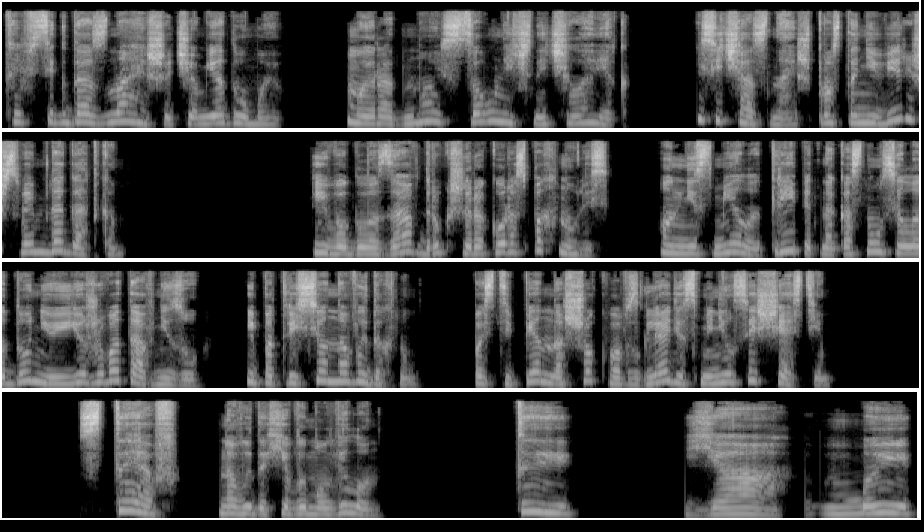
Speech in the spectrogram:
«Ты всегда знаешь, о чем я думаю. Мой родной, солнечный человек. И сейчас знаешь, просто не веришь своим догадкам». Его глаза вдруг широко распахнулись. Он не смело, трепетно коснулся ладонью ее живота внизу и потрясенно выдохнул. Постепенно шок во взгляде сменился счастьем. «Стеф!» На выдохе вымолвил он. «Ты... я... мы...»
